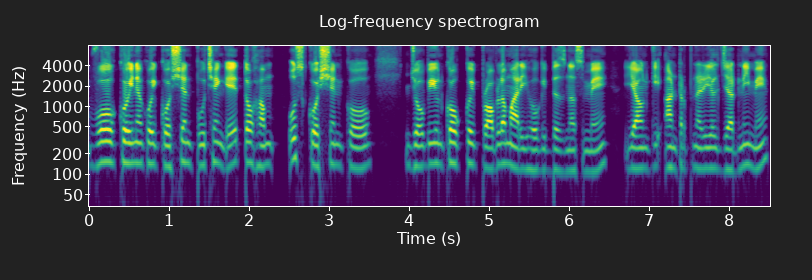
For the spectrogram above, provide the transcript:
वो कोई ना कोई क्वेश्चन पूछेंगे तो हम उस क्वेश्चन को, जो भी उनको कोई प्रॉब्लम आ रही होगी बिज़नेस में या उनकी अंटरप्रनरियल जर्नी में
